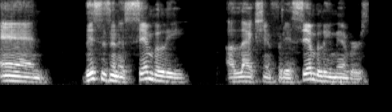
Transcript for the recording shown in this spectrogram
And this is an assembly election for the assembly members.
